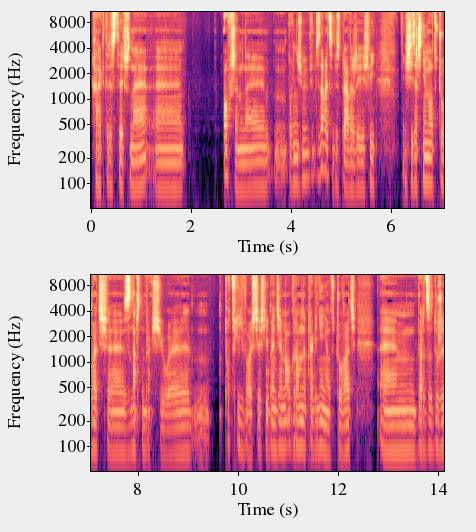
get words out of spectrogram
charakterystyczne e, owszem, e, powinniśmy zdawać sobie sprawę, że jeśli, jeśli zaczniemy odczuwać e, znaczny brak siły, potliwość, jeśli będziemy ogromne pragnienie odczuwać, bardzo duży,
